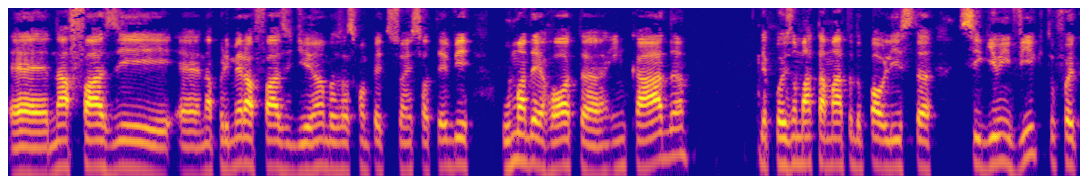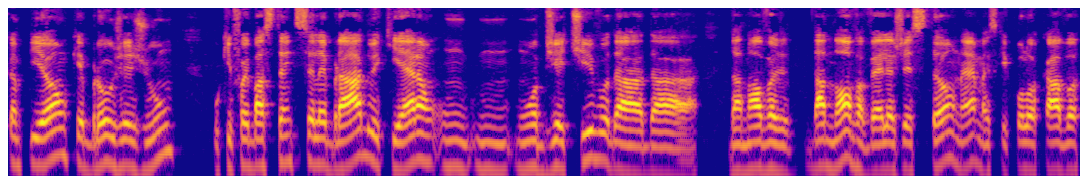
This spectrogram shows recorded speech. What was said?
É, na fase, é, na primeira fase de ambas as competições só teve uma derrota em cada. Depois no mata-mata do Paulista seguiu invicto, foi campeão, quebrou o jejum, o que foi bastante celebrado e que era um, um, um objetivo da, da, da, nova, da nova velha gestão, né? Mas que colocava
